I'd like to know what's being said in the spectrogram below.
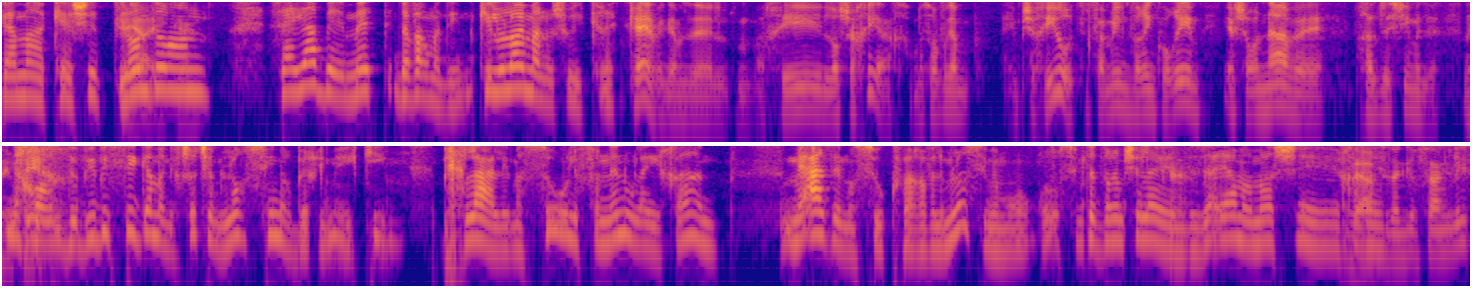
גם הקשת כן, לונדון, זה היה באמת דבר מדהים, כאילו לא האמנו שהוא יקרה. כן, וגם זה הכי לא שכיח. בסוף גם המשכיות, לפעמים דברים קורים, יש עונה ומחזלשים את זה. זה. נכון, ו-BBC גם, אני חושבת שהם לא עושים הרבה רימייקים. בכלל, הם עשו לפנינו אולי אחד. מאז הם עשו כבר, אבל הם לא עושים, הם עושים את הדברים שלהם, כן. וזה היה ממש אה, חוויה. ואהבת את הגרסה האנגלית?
